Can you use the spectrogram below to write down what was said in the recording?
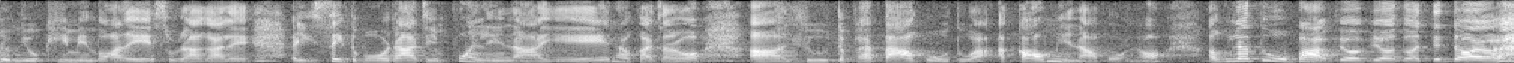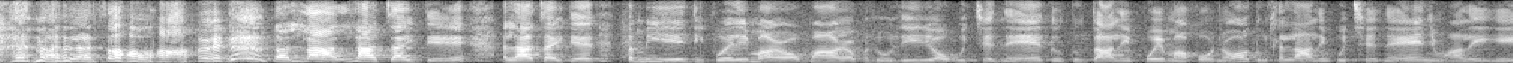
လူမျိုးခင်မင်သွားတယ်ဆိုတာကလည်းအဲ့ဒီစိတ်သဘောထားချင်းပွင့်လင်းတာရဲ့နောက်ကကျတော့အာလူတစ်ဖက်သားကိုသူကအကောင်းမြင်တာပေါ့နော်အခုလည်းသူ့ကိုဘာပြောပြောသူကတစ်တော့နာနာဆောင်းပါပဲဒါလှလှကြိုက်တယ်အလားကြိုက်တယ်သမီးရေဒီပွဲလေးမှာတော့အမကတော့ဘယ်လိုလေးရောဝစ်ချင်တယ်သူသူ့သားလေးပွဲမှာပေါ့နော်သူလှလှလေးဝစ်ချင်တယ်ညီမလေးရေ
